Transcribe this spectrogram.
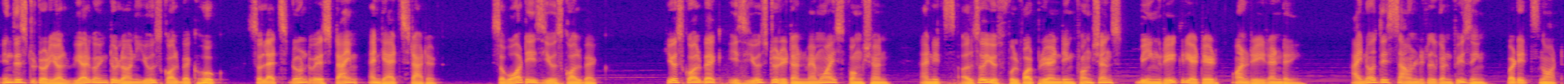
In this tutorial, we are going to learn use callback hook. So let's don't waste time and get started. So what is use callback? Use callback is used to return memoized function and it's also useful for preventing functions being recreated on re-rendering. I know this sound little confusing, but it's not.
